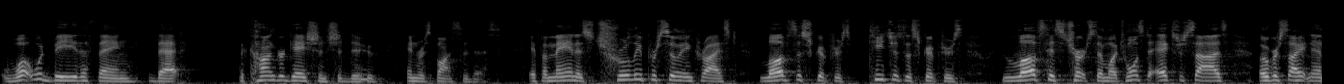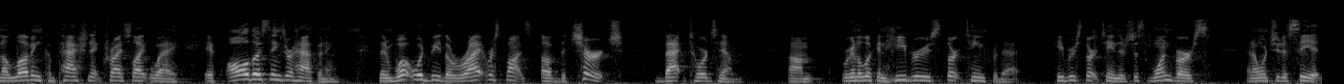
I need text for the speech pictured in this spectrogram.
what would be the thing that the congregation should do in response to this. If a man is truly pursuing Christ, loves the scriptures, teaches the scriptures, loves his church so much, wants to exercise oversight in a loving, compassionate, Christ-like way, if all those things are happening, then what would be the right response of the church back towards him? Um, we're going to look in Hebrews 13 for that. Hebrews 13. There's just one verse, and I want you to see it.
